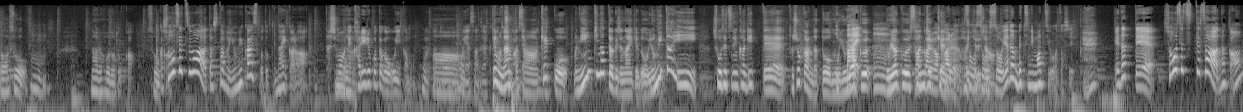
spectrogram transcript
ああそう。ん。うなるほど。とか。そうか小説は私多分読み返すことってないからもうね借りることが多いかも。本屋さんじゃなくてでもなんかさ、館で結構まあ人気なってわけじゃないけど読みたい小説に限って図書館だともう予約、うん。予約わかる30件と入ってるじゃん。そうそうそう。いやでも別に待つよ私。え？だって小説ってさなんかあんま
